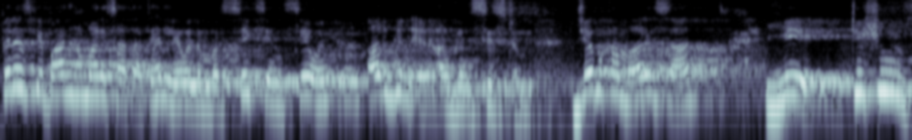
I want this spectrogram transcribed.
फिर इसके बाद हमारे साथ आते हैं level number six and seven organ and organ system जब हमारे साथ ये टिश्यूज़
